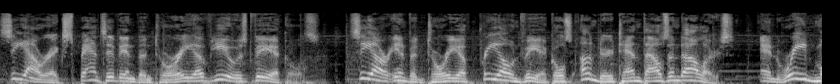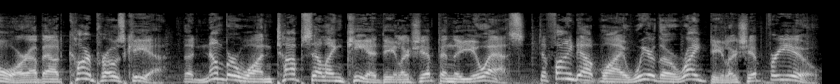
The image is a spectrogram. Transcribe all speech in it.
See our expansive inventory of used vehicles. See our inventory of pre owned vehicles under $10,000. And read more about CarPros Kia, the number one top selling Kia dealership in the U.S., to find out why we're the right dealership for you.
